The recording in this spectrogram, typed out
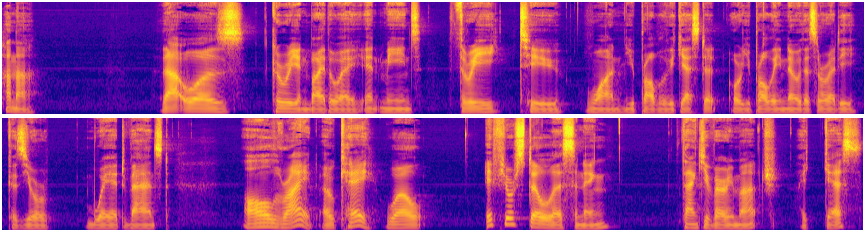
하나. That was Korean, by the way. It means three, two, one. You probably guessed it, or you probably know this already because you're way advanced. All right, okay. Well, if you're still listening, thank you very much, I guess.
